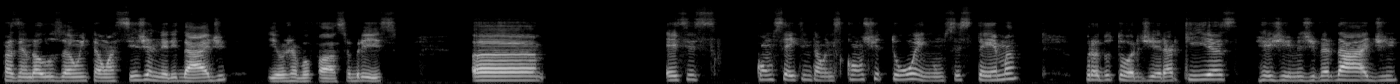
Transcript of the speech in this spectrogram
fazendo alusão então à cisgeneridade, e eu já vou falar sobre isso. Uh, esses conceitos, então, eles constituem um sistema produtor de hierarquias, regimes de verdade,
